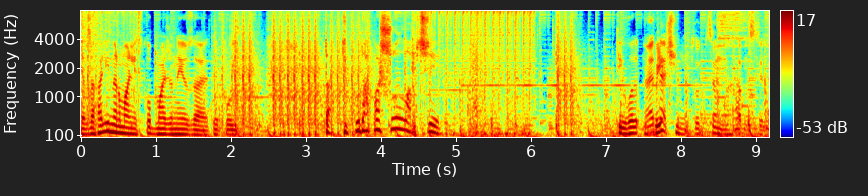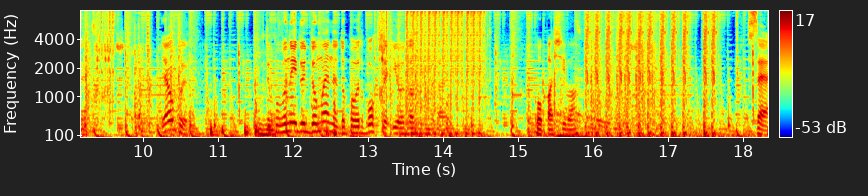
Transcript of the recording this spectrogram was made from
Я взагалі нормальний скоп майже не юзаю, типу. Так, ти куди пішов вообще? Ти його Ну я вбив теж чи ні? типу, тут цим гарно стріляється. Я вбив. Типу вони йдуть до мене, до павербокса і одразу вмирають. О, спасибо. Все.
